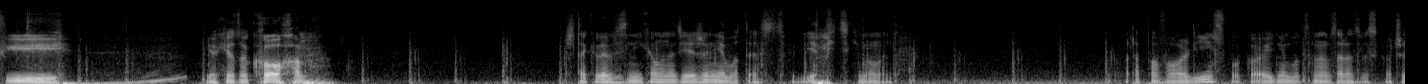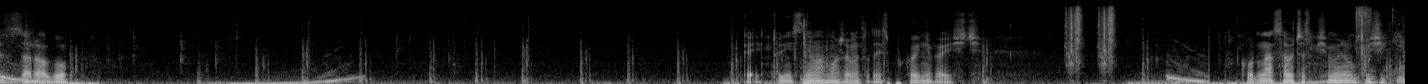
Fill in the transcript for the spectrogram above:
krwi. Jak ja to kocham. Czy ta krew znika? Mam nadzieję, że nie, bo to jest epicki moment. Dobra, powoli, spokojnie, bo to nam zaraz wyskoczy z za rogu. Okej, tu nic nie ma, możemy tutaj spokojnie wejść. Kurna, cały czas mi się mylą guziki.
